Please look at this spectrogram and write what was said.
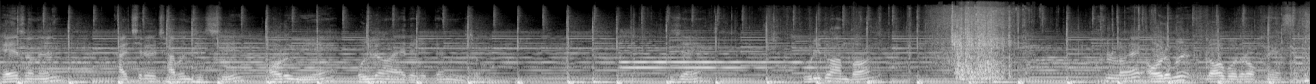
배에서는 갈치를 잡은 즉시 얼음 위에 올려놔야 되기 때문이죠. 이제 우리도 한번 쿨러에 얼음을 넣어보도록 하겠습니다.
